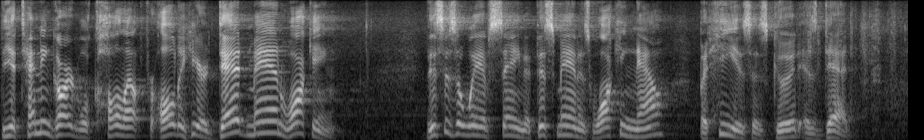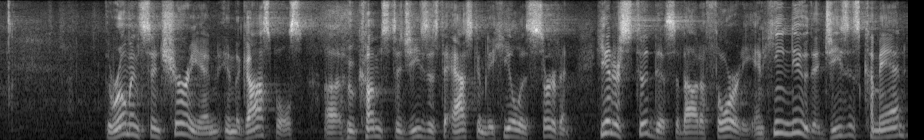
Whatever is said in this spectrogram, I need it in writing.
the attending guard will call out for all to hear, Dead man walking. This is a way of saying that this man is walking now, but he is as good as dead. The Roman centurion in the Gospels, uh, who comes to Jesus to ask him to heal his servant, he understood this about authority, and he knew that Jesus' command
